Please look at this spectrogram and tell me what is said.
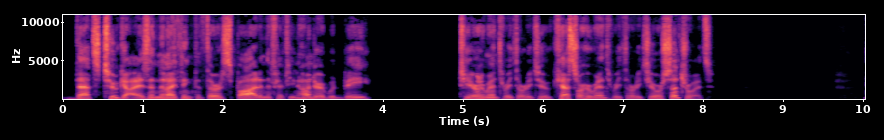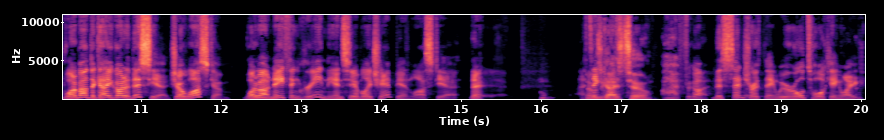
that's two guys, and then I think the third spot in the 1500 would be Teare who ran 332, Kessler who ran 332, or Centrowitz. What about the guy who got it this year, Joe Waskom? What about Nathan Green, the NCAA champion last year? There, oh, I Those guys too. Oh, I forgot this Centro thing. We were all talking like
